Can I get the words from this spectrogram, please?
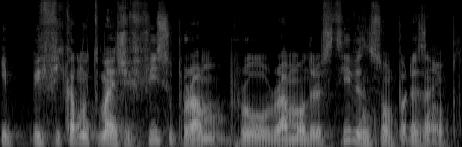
E, e fica muito mais difícil pro, pro Ramondre Stevenson, por exemplo.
